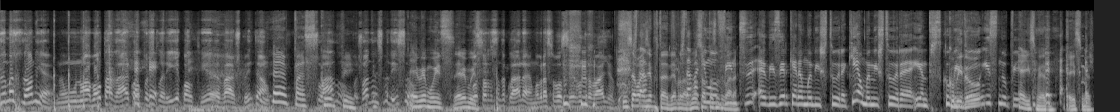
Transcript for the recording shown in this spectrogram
da Macedónia. Não, não há volta a dar. Qual pastelaria, qual que é, Vasco? Então. É pá. Gelado em cima disso. É mesmo isso, é mesmo Boa isso. sorte a Santa Clara. Um abraço a vocês, bom trabalho. Isso é o mais importante, é verdade. Estava Boa aqui um sorte a Santa Clara. ouvinte a dizer que era uma mistura, que é uma mistura entre Scooby-Doo e Snoopy. É isso mesmo, é isso mesmo.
